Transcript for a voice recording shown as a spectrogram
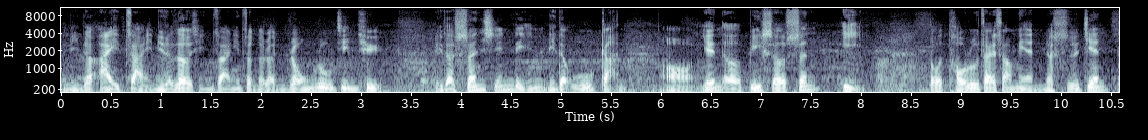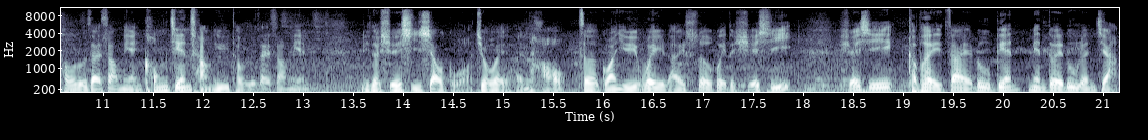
你的爱在，你的热情在，你整个人融入进去，你的身心灵，你的五感哦，眼耳鼻舌身意都投入在上面，你的时间投入在上面，空间场域投入在上面。你的学习效果就会很好。这关于未来社会的学习，学习可不可以在路边面对路人讲？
